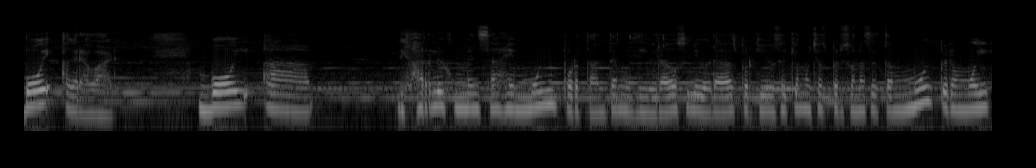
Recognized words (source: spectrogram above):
voy a grabar voy a dejarles un mensaje muy importante a mis liberados y liberadas porque yo sé que muchas personas están muy pero muy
